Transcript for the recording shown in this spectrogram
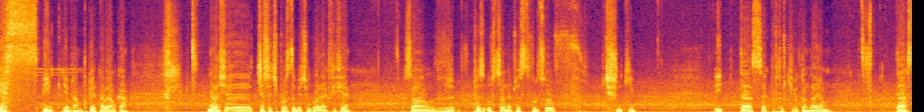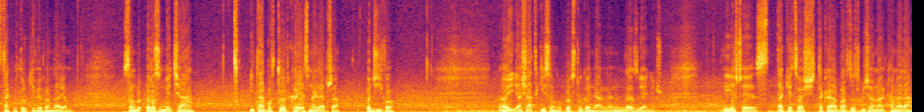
Jest! Pięknie bram, piękna bramka. Nie da się cieszyć po zdobyciu gola jak w FIFA. Są przez, ustalone przez twórców cieszynki. I teraz jak powtórki wyglądają? Teraz tak powtórki wyglądają. Są ro- rozmycia i ta powtórka jest najlepsza. O dziwo. No i asiatki są po prostu genialne. No to jest geniusz. I jeszcze jest takie coś, taka bardzo zbliżona kamera.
